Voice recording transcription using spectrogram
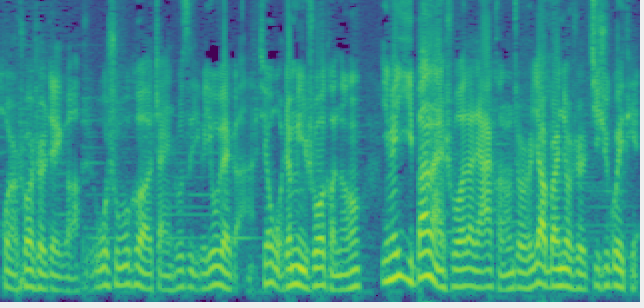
或者说是这个无时无刻展现出自己的优越感。其实我这么一说，可能因为一般来说，大家可能就是要不然就是继续跪舔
